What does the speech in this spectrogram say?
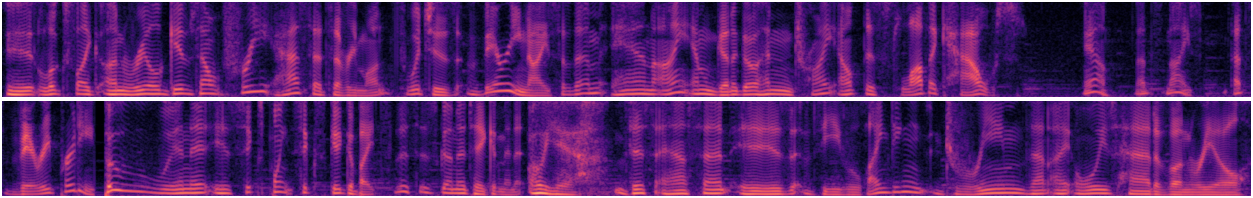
It looks like Unreal gives out free assets every month, which is very nice of them, and I am gonna go ahead and try out this Slavic house. Yeah, that's nice. That's very pretty. Pooh, and it is 6.6 gigabytes. This is gonna take a minute. Oh yeah, this asset is the lighting dream that I always had of Unreal,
